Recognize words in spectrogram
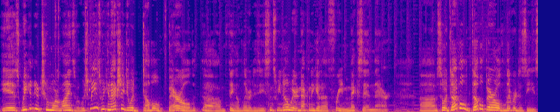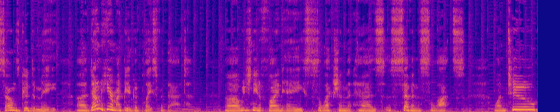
is we can do two more lines of it, which means we can actually do a double-barreled um, thing of liver disease, since we know we're not going to get a free mix in there. Um, so a double double-barreled liver disease sounds good to me. Uh, down here might be a good place for that. Uh, we just need to find a selection that has seven slots. One, two,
